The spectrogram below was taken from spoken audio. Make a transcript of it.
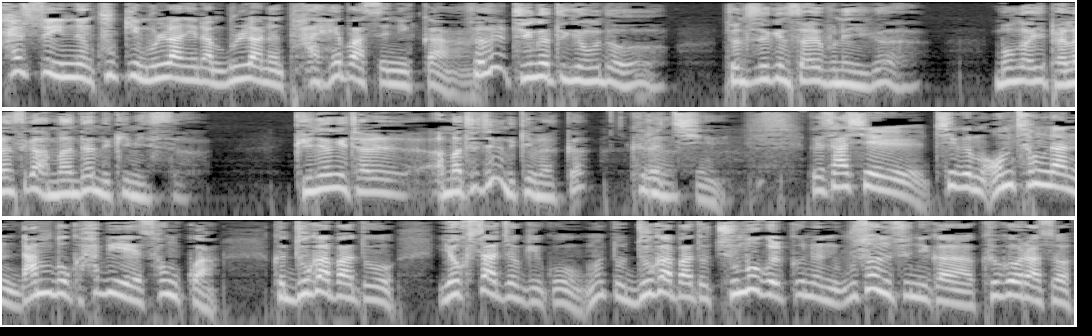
할 수 있는 국기 문란이란 문란은 다 해봤으니까. 사실 지금 같은 경우도 전체적인 사회 분위기가 뭔가 이 밸런스가 안 맞는 느낌이 있어. 균형이 잘 안 맞춰지는 느낌이랄까? 그렇지. 그 사실 지금 엄청난 남북 합의의 성과, 그 누가 봐도 역사적이고 어? 또 누가 봐도 주목을 끄는 우선순위가 그거라서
